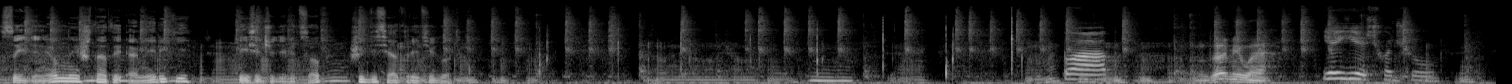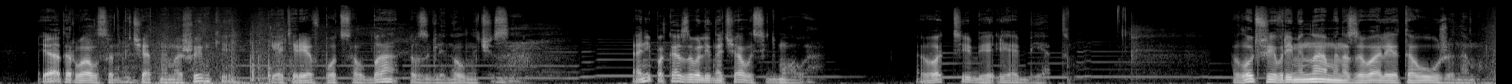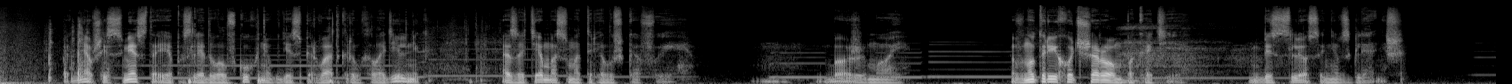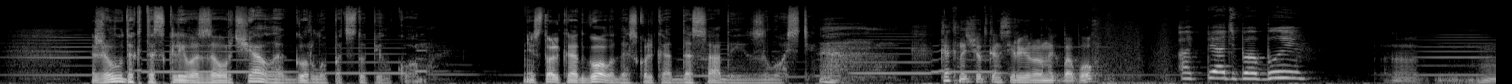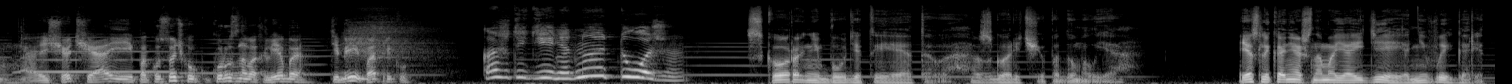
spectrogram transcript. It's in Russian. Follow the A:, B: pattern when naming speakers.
A: Соединенные Штаты Америки, 1963 год.
B: Пап,
C: Да, милая.
B: я есть хочу.
C: Я оторвался от печатной машинки и, отерев пот со лба, взглянул на часы. Они показывали начало седьмого. Вот тебе и обед. В лучшие времена мы называли это ужином. Поднявшись с места, я последовал в кухню, где сперва открыл холодильник, а затем осмотрел шкафы. Боже мой. Внутри хоть шаром покати. Без слез и не взглянешь. Желудок тоскливо заурчал, а к горлу подступил ком. Не столько от голода, сколько от досады и злости. Как насчет консервированных бобов?
B: Опять бобы.
C: А еще чай и по кусочку кукурузного хлеба. Тебе и Патрику.
B: Каждый день одно и то же.
C: Скоро не будет и этого, с горечью подумал я. Если, конечно, моя идея не выгорит.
